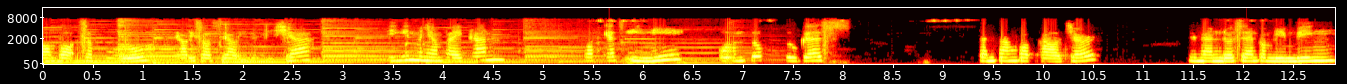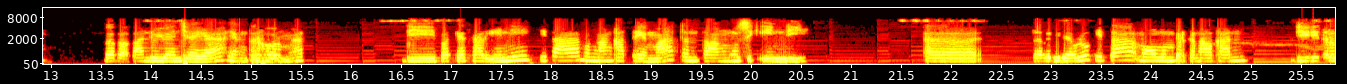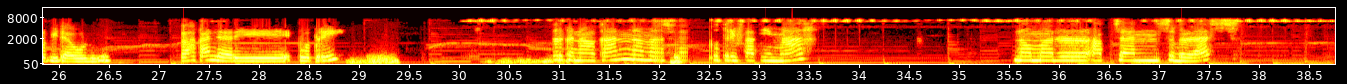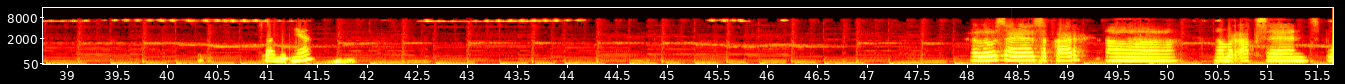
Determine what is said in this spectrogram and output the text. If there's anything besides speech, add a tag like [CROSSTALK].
kelompok 10 Teori Sosial Indonesia ingin menyampaikan podcast ini untuk tugas tentang pop culture dengan dosen pembimbing Bapak Pandu Yuanjaya yang terhormat. Di podcast kali ini kita mengangkat tema tentang musik indie. Uh, terlebih dahulu kita mau memperkenalkan diri terlebih dahulu. Bahkan dari Putri. Perkenalkan nama saya Putri Fatimah. Nomor absen 11. Selanjutnya. Halo, saya Sekar. Uh, nomor absen 10.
